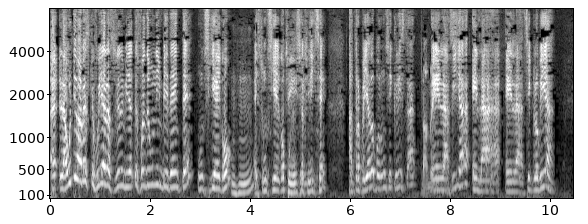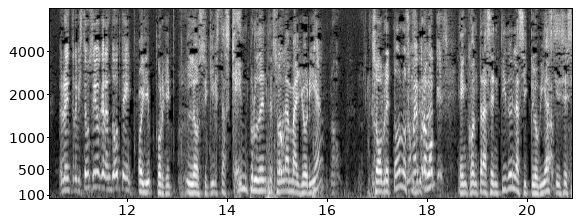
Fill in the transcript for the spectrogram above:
Eh, La última vez que fui a la asociación de invidentes fue de un invidente, un ciego, es un ciego, Sí, por sí, se sí. dice, atropellado por un ciclista No en la vía, en la, en la ciclovía. Lo entrevisté a un señor grandote. Oye, porque los ciclistas, qué imprudentes son la mayoría. No, Sobre todo los No que me provoques. en contrasentido en las ciclovías que dices,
